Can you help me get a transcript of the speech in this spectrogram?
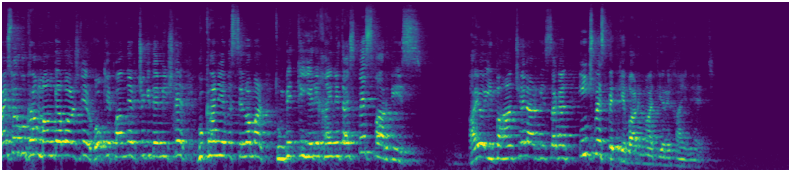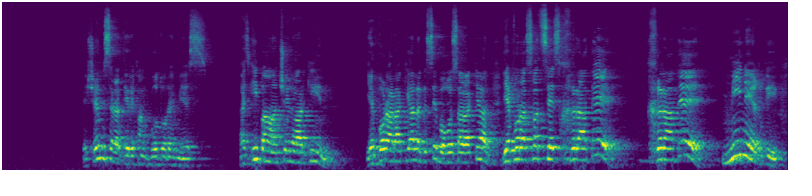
Այսօր գուքան մանգաբաժներ, հոգեբաններ, չգիտեմ ինչներ, գուքան եւս սելոմար, դու պետք է երեխային հետ այսպես վարվիս։ Այո, ի բանջեր արգին, սակայն ինչպես պետք է վարվի այդ երեխային հետ։ Ես չեմ սրա երեխան գոդորեմ ես, բայց ի բանջեր արգին, երբ որ Արաքյալը գսե Բողոս Արաքյալ, երբ որ ասված ցես խրադե, խրադե, մի նեղվիկ,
